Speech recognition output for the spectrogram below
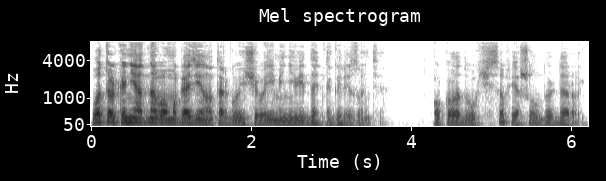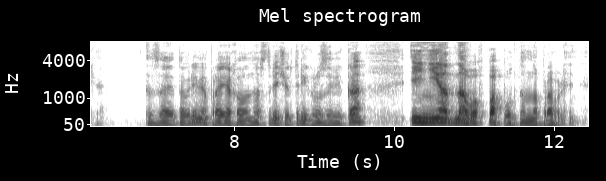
Вот только ни одного магазина, торгующего ими, не видать на горизонте. Около двух часов я шел вдоль дороги. За это время проехало навстречу три грузовика и ни одного в попутном направлении.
